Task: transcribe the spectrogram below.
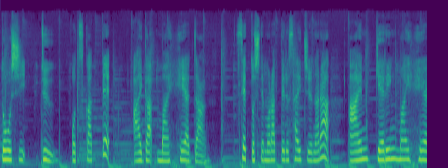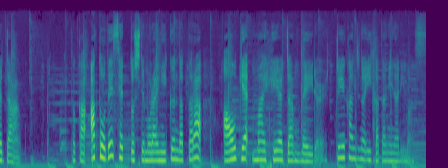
動詞 do を使って I got my hair done セットしてもらってる最中なら I'm getting my hair done とか後でセットしてもらいに行くんだったら I'll get my hair done later っていう感じの言い方になります。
